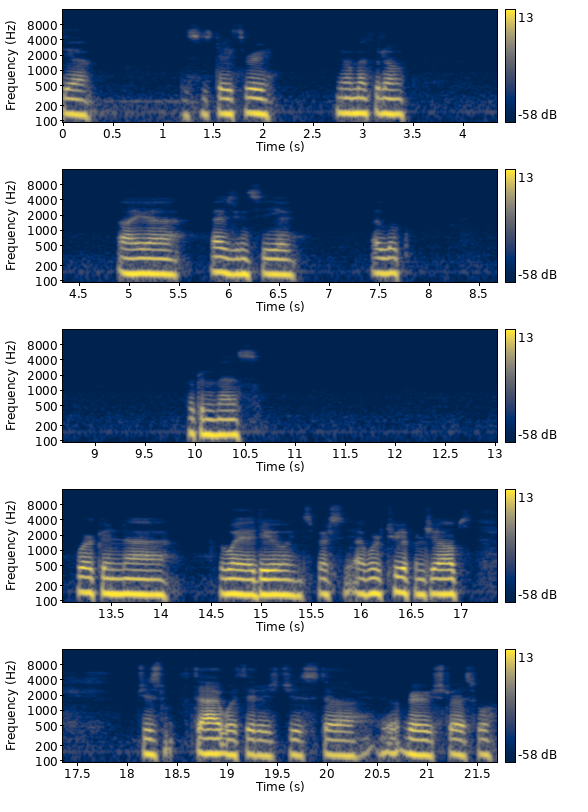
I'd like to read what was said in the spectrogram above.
yeah, this is day three. No methadone. I, uh, as you can see, I, I look like a mess. Working uh, the way I do, and especially I work two different jobs. Just that with it is just uh, very stressful.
